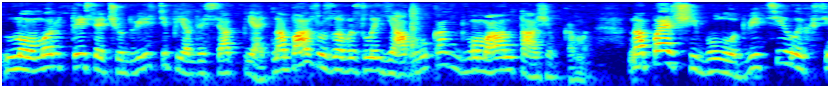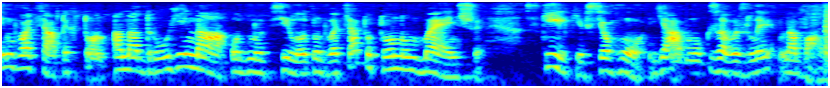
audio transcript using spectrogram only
Номер 1255. На базу завезли яблука з двома вантажівками. На першій було 2,7 тонн, а на другій на 1,1 тонну менше. Скільки всього яблук завезли на базу?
